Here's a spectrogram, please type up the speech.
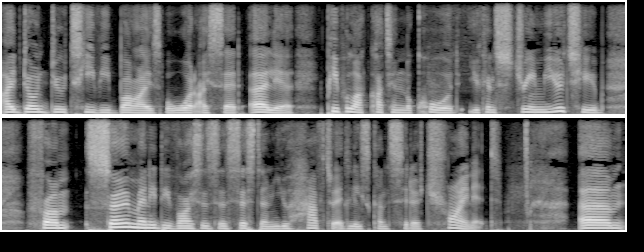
"I don't do TV buys, but what I said earlier, people are cutting the cord. You can stream YouTube from so many devices and systems. You have to at least consider trying it." Um,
